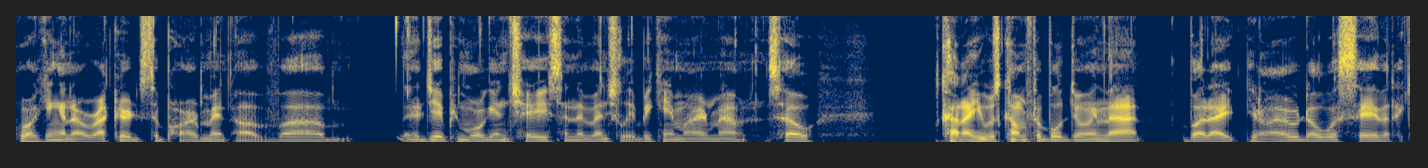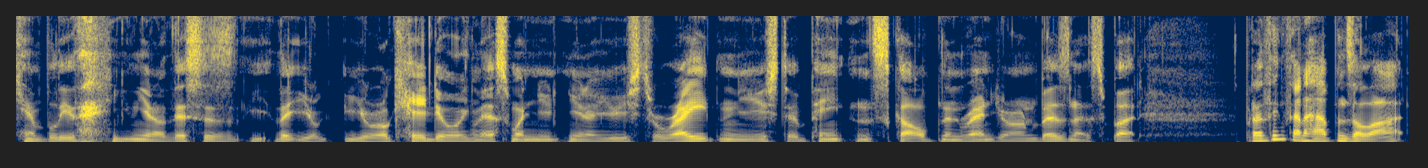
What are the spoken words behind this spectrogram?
working in a records department of um, J.P. Morgan Chase and eventually became Iron Mountain. So kind of he was comfortable doing that. But I, you know, I would always say that I can't believe that you know this is that you're you're okay doing this when you you know you used to write and you used to paint and sculpt and rent your own business. But but I think that happens a lot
